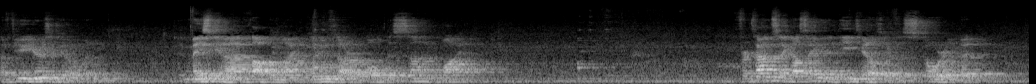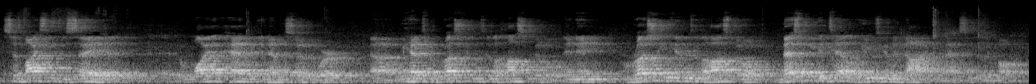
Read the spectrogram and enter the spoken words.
a few years ago when Macy and I thought we might lose our oldest son, Wyatt. For time's sake, I'll save you the details of the story, but suffice it to say that Wyatt had an episode where uh, we had to rush him to the hospital, and in rushing him to the hospital, best we could tell, he was going to die backseat of the car.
